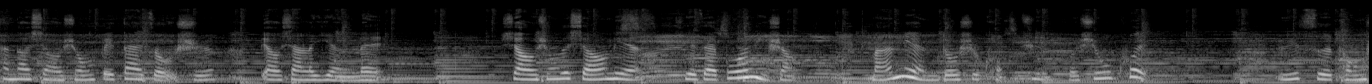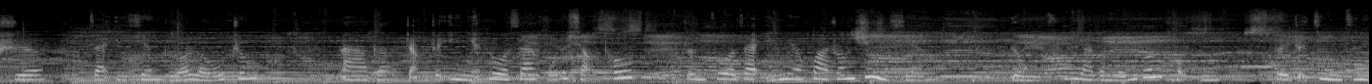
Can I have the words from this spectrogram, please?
看到小熊被带走时，掉下了眼泪。小熊的小脸贴在玻璃上，满脸都是恐惧和羞愧。与此同时，在一间阁楼中，那个长着一脸络腮胡的小偷。正坐在一面化妆镜前，用粗哑的伦敦口音对着镜子里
